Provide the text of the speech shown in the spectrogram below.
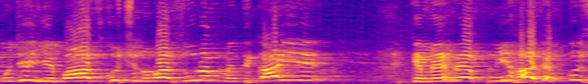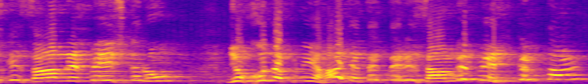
مجھے یہ بات خوش نما صورت میں دکھائی ہے کہ میں میں اپنی حاجت کو اس کے سامنے پیش کروں جو خود اپنی حاجت ہے تیرے سامنے پیش کرتا ہے۔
